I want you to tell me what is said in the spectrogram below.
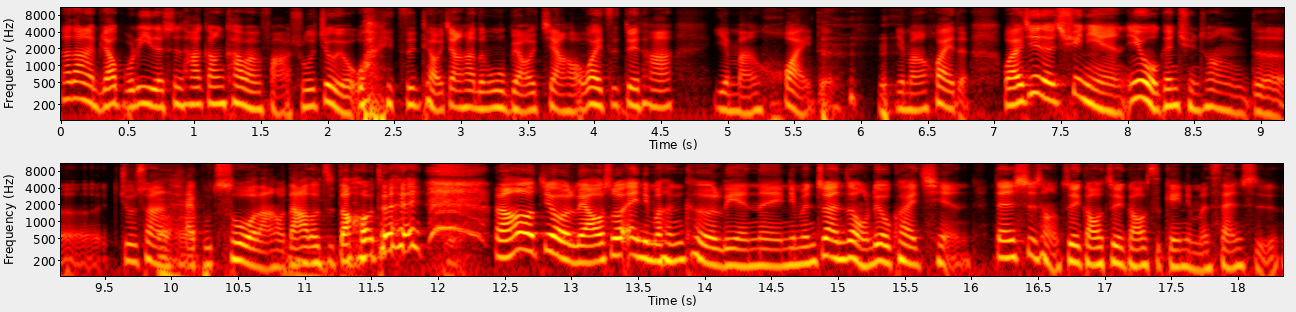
那当然比较不利的是，他刚开完法说就有外资调降他的目标价哈，外资对他也蛮坏的，也蛮坏的。我还记得去年，因为我跟群创的就算还不错啦，大家都知道，对。然后就有聊说，哎，你们很可怜呢、欸，你们赚这种六块钱，但是市场最高最高是给你们三十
